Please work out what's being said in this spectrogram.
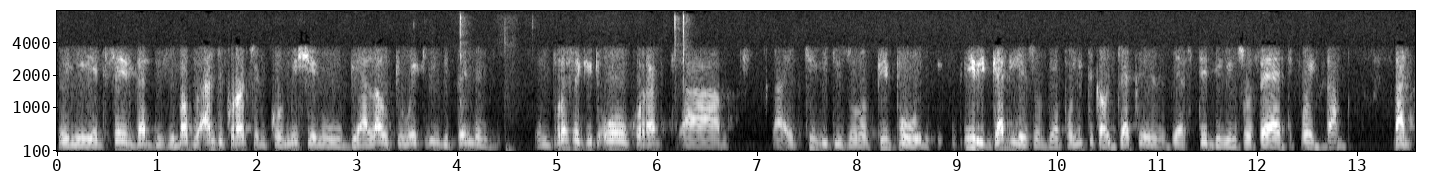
when he had said that the Zimbabwe Anti-Corruption Commission will be allowed to work independently and prosecute all corrupt uh, uh, activities or people, regardless of their political status, their standing in society, for example. But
